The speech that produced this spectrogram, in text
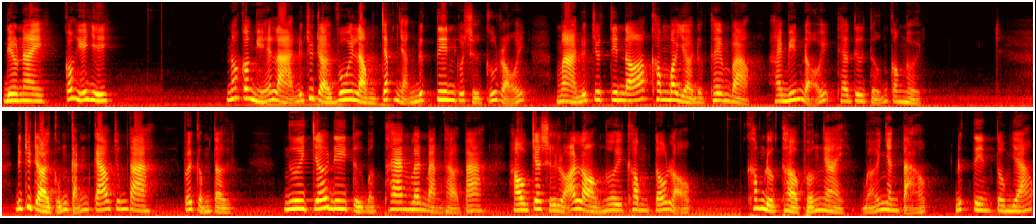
Điều này có nghĩa gì? Nó có nghĩa là Đức Chúa Trời vui lòng chấp nhận đức tin của sự cứu rỗi mà đức chúa tin đó không bao giờ được thêm vào hay biến đổi theo tư tưởng con người. Đức Chúa Trời cũng cảnh cáo chúng ta với cụm từ Ngươi chớ đi từ bậc thang lên bàn thờ ta, hầu cho sự lõa lò ngươi không tố lộ. Không được thờ phượng Ngài bởi nhân tạo, đức tin tôn giáo.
